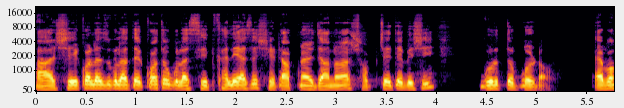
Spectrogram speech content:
আর সেই কলেজগুলোতে কতগুলা সিট খালি আছে সেটা আপনার জানা সবচাইতে বেশি গুরুত্বপূর্ণ। এবং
